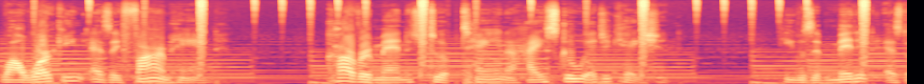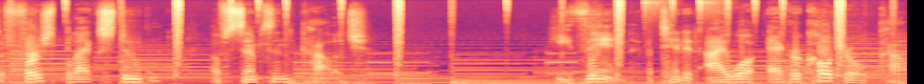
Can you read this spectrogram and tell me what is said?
While working as a farmhand, Carver managed to obtain a high school education. He was admitted as the first black student of Simpson College. He then attended Iowa Agricultural College,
